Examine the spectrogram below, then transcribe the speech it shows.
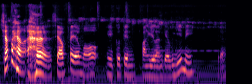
Siapa yang siapa yang mau ngikutin panggilan kayak begini ya?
